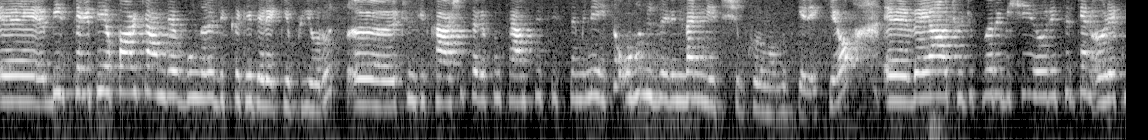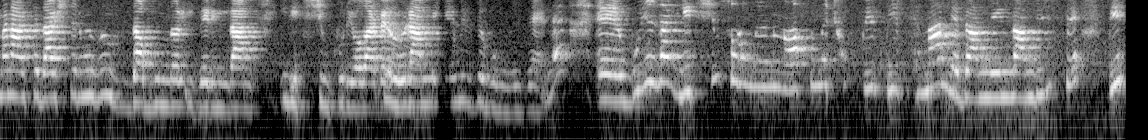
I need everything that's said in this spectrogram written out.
Ee, biz terapi yaparken de bunlara dikkat ederek yapıyoruz. Ee, çünkü karşı tarafın temsil sistemi neyse onun üzerinden iletişim kurmamız gerekiyor. Ee, veya çocuklara bir şey öğretirken öğretmen arkadaşlarımızın da bunlar üzerinden iletişim kuruyorlar ve öğrenmelerimiz de bunun üzerine. Ee, bu yüzden iletişim sorunlarının aslında çok büyük bir temel nedenlerinden birisi biz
